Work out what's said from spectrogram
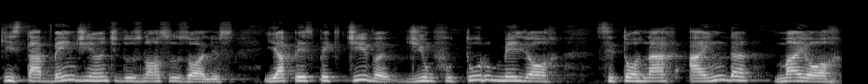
que está bem diante dos nossos olhos e a perspectiva de um futuro melhor se tornar ainda maior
